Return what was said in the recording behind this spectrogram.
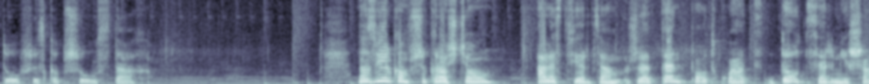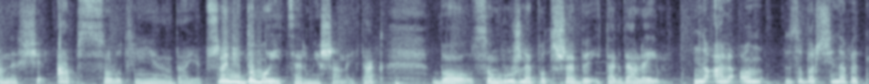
Tu wszystko przy ustach. No z wielką przykrością, ale stwierdzam, że ten podkład do cer mieszanych się absolutnie nie nadaje. Przynajmniej do mojej cer mieszanej, tak? Bo są różne potrzeby i tak dalej. No ale on, zobaczcie nawet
